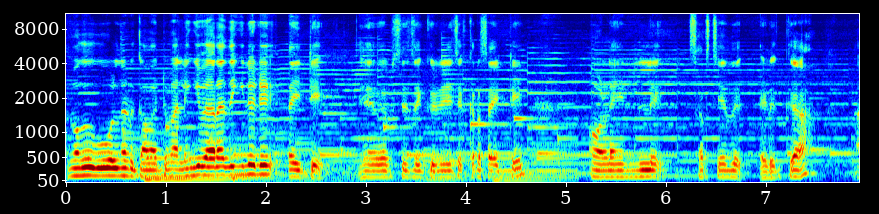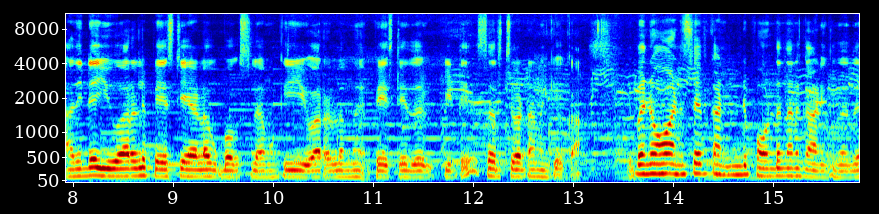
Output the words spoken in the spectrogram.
നമുക്ക് ഗൂഗിളിൽ നിന്ന് എടുക്കാൻ പറ്റും. അല്ലെങ്കിൽ വേറെ ഏതെങ്കിലും ഒരു site website security checker site ഓൺലൈനിൽ സെർച്ച് ചെയ്ത് എടുക്കുക. അതിന്റെ യു ആർ എൽ പേസ്റ്റ് ചെയ്യാനുള്ള ബോക്സിൽ നമുക്ക് ഈ യു ആർ എൽ ഒന്ന് പേസ്റ്റ് ചെയ്ത് നോക്കിയിട്ട് സെർച്ച് ബട്ടൺ നോക്കി വെക്കാം. ഇപ്പോൾ നോ അൺസേഫ് കണ്ടന്റ് ഫോണ്ട് എന്നാണ് കാണിക്കുന്നത്.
